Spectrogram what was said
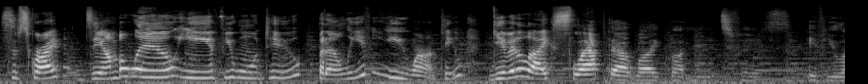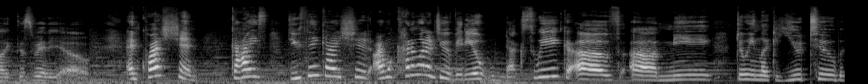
Subscribe down below if you want to, but only if you want to. Give it a like, slap that like button in its face if you like this video. And question, guys, do you think I should, I kind of want to do a video next week of uh, me doing like YouTube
